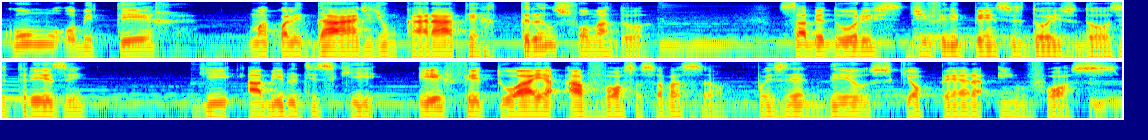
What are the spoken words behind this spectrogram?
Como obter uma qualidade de um caráter transformador? Sabedores de Filipenses 2, 12 e 13, que a Bíblia diz que efetuai a vossa salvação, pois é Deus que opera em vós.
